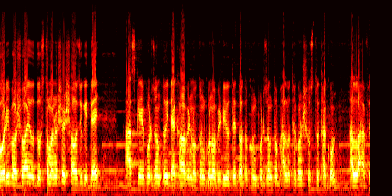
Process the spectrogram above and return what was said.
গরিব, অসহায় ও দুস্থ মানুষের সহযোগিতায়। আজকে এ পর্যন্তই, দেখা হবে নতুন কোনো ভিডিওতে। ততক্ষণ পর্যন্ত ভালো থাকুন, সুস্থ থাকুন। আল্লাহ হাফেজ।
